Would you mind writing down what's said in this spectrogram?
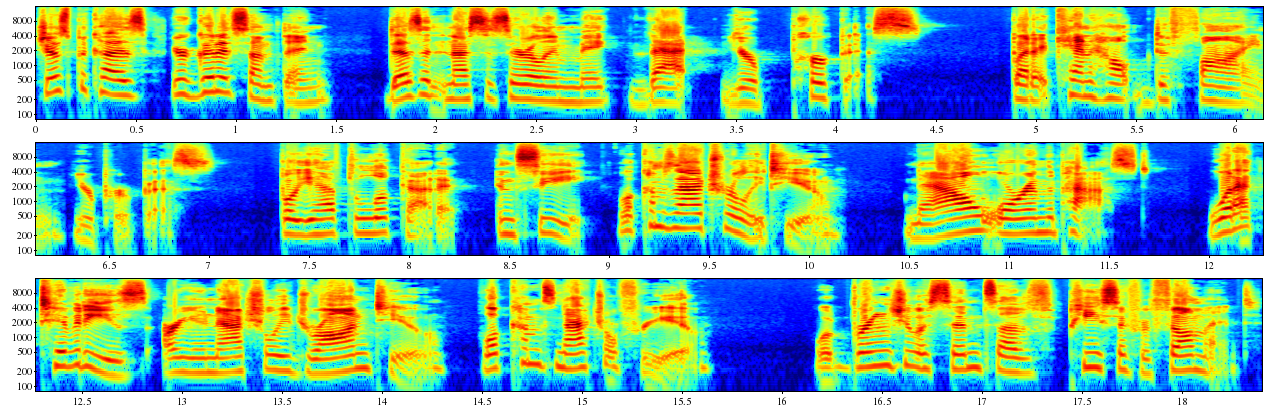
Just because you're good at something doesn't necessarily make that your purpose, but it can help define your purpose. But you have to look at it and see what comes naturally to you now or in the past. What activities are you naturally drawn to? What comes natural for you? What brings you a sense of peace or fulfillment?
